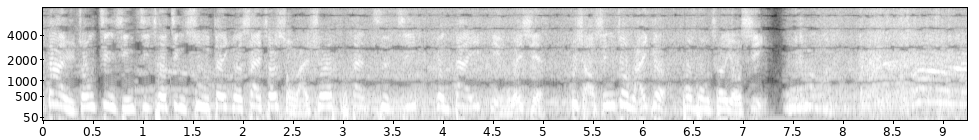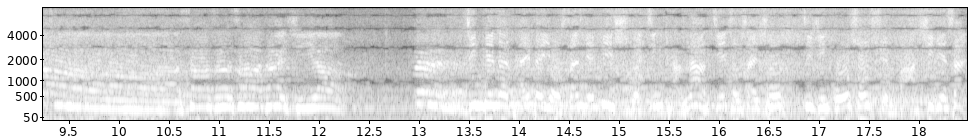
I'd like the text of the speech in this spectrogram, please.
在大雨中进行机车竞速，对一个赛车手来说，不但刺激，更带一点危险。不小心就来一个碰碰车游戏。啊！刹车刹太急了。今天在台北有三年历史的金卡纳街头赛车进行国手选拔系列赛，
